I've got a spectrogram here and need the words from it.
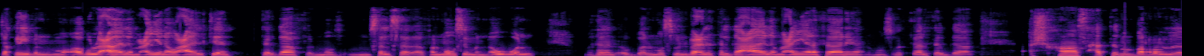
تقريبا أقول عائلة معينة أو عائلتين تلقاه في المسلسل في الموسم الأول. مثلا الموسم اللي بعده تلقى عائلة معينة ثانية الموسم الثالث تلقى أشخاص حتى من برا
